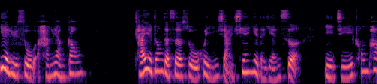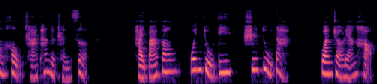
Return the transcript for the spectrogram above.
叶绿素含量高，茶叶中的色素会影响鲜叶的颜色以及冲泡后茶汤的成色。海拔高，温度低。湿度大，光照良好，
